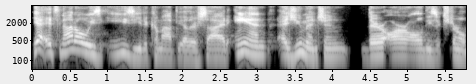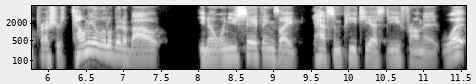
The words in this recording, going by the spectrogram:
yeah it's not always easy to come out the other side and as you mentioned there are all these external pressures tell me a little bit about you know when you say things like have some ptsd from it what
